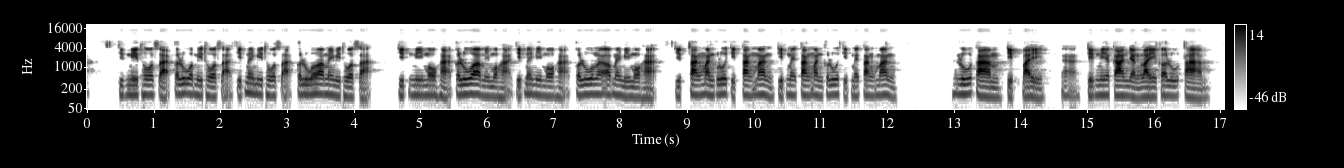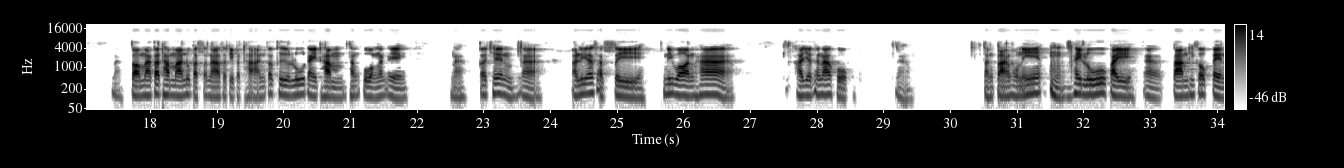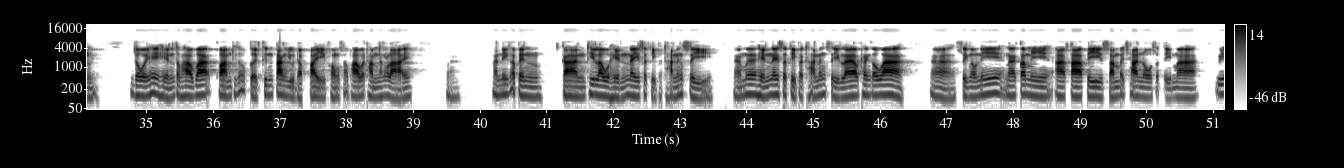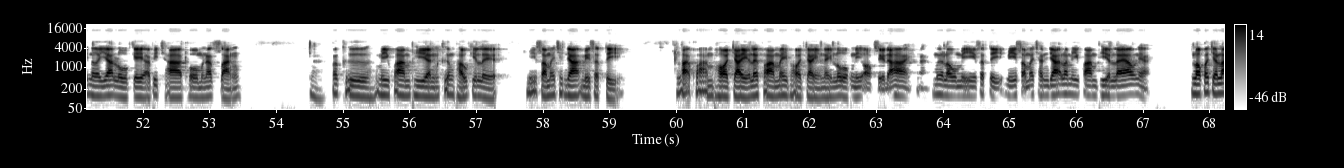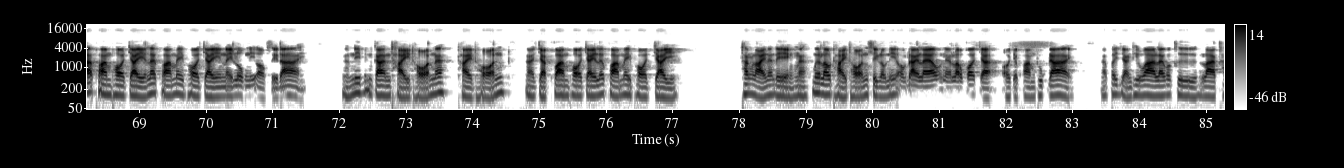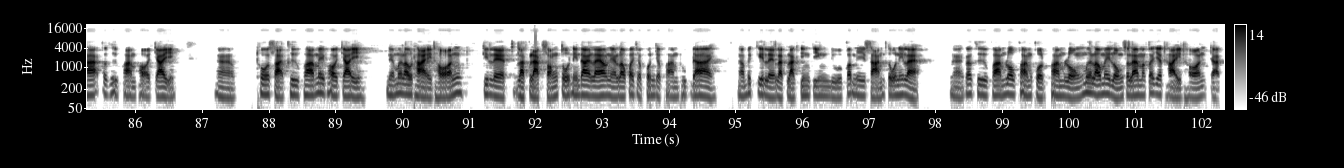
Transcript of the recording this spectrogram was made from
จิตมีโทสะก็รู้ว่ามีโทสะ จิตไม่มีโทสะก็รู้ว่าไม่มีโทสะ จิตมีโมหะ ก็รู้ว่ามีโมหะ จิตไม่มีโมหะ ก็รู้ว่าไม่มีโมหะ จิตตั้งมั่นก็รู้จิตตั้งมั่น จิตไม่ตั้งมั่นก็รู้จิตไม่ตั้งมั่น รู้ตามจิตไปจิตมีอาการอย่างไรก็รู้ตาม ต่อมาก็ทำมานุปัสสนาสติปัฏฐานก็คือรู้ในธรรมทั้งปวงนั่นเองนะก็เช่นอริยสัจสี่นิวรณ์ห้าอายตนะหกต่างๆเหล่านี้ให้รู้ไปตามที่เขาเป็น โดยให้เห็นสภาวะความที่เขาเกิดขึ้นตั้งอยู่ดับไปของสภาวธรรมทั้งหลาย อันนี้ก็เป็นการที่เราเห็นในสติปัฏฐานทั้งสี่เมื่อเห็นในสติปัฏฐานทั้งสี่แล้วท่านก็ว่าสิ่งเหล่านี้นะก็มีอาตาปีสัมปชาโนสติมา วิเนยะโลเกอภิชาโทมนัสสัง ก็คือมีความเพียรเครื่องเผากิเลส มีสัมัชัญญะมีสติ ละความพอใจและความไม่พอใจในโลกนี้ออกเสียได้นะเมื่อเรามีสติมีสมัชัญญะและมีความเพียรแล้วเนี่ย เราก็จะละความพอใจและความไม่พอใจในโลกนี้ออกเสียได้ นี่เป็นการถ่ายถอนนะถ่ายถอนจากความพอใจและความไม่พอใจ ทั้งหลายนั่นเองนะเมื่อเราถ่ายถอนสิ่งเหล่านี้ออกได้แล้วเนี่ยเราก็จะออกจากความทุกข์ได้นะเพราะอย่างที่ว่าแล้วก็คือราคะก็คือความพอใจโทสะคือความไม่พอใจ เนี่ยเมื่อเราถ่ายถอนกิเลสหลักๆสองตัวนี้ได้แล้วเนี่ยเราก็จะพ้นจากความทุกข์ได้นะไม่กิเลสหลักๆ จริง ๆ อยู่ก็มีสามตัวนี้แหละนะก็คือความโลภความโกรธความหลง เมื่อเราไม่หลงซะแล้วมันก็จะถ่ายถอนจาก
